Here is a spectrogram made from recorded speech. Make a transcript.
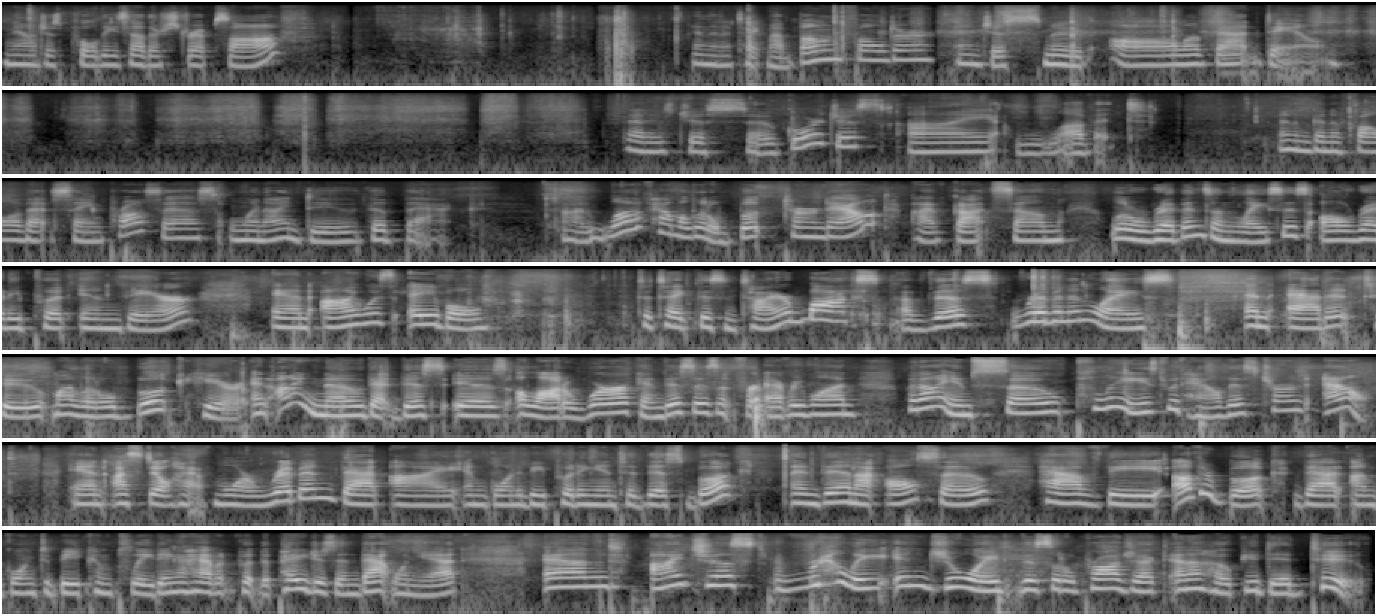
Now just pull these other strips off. And then I take my bone folder and just smooth all of that down. That is just so gorgeous. I love it. And I'm going to follow that same process when I do the back. I love how my little book turned out. I've got some little ribbons and laces already put in there. And I was able to take this entire box of this ribbon and lace and add it to my little book here. And I know that this is a lot of work and this isn't for everyone, but I am so pleased with how this turned out. And I still have more ribbon that I am going to be putting into this book. And then I also have the other book that I'm going to be completing. I haven't put the pages in that one yet. And I just really enjoyed this little project and I hope you did too.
